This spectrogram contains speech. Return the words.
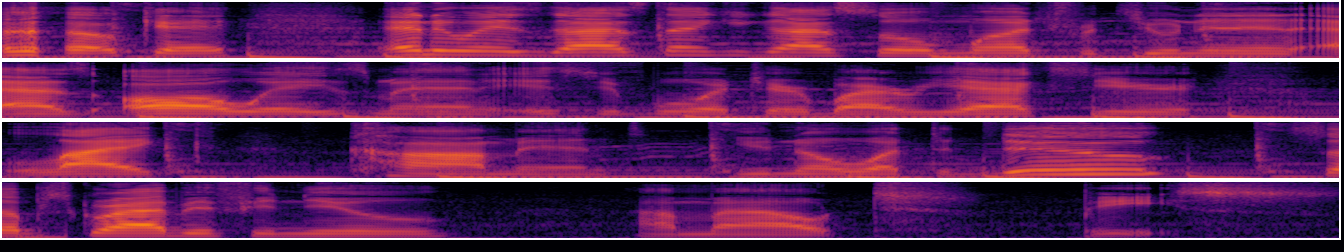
okay. Anyways, guys, thank you guys so much for tuning in. As always, man, it's your boy Terry Reacts here. Like, comment, you know what to do. Subscribe if you're new. I'm out. Peace.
